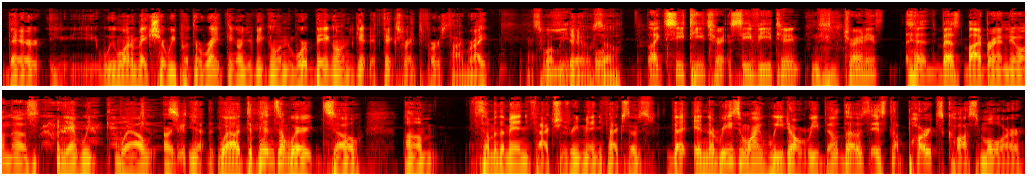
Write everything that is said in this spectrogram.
there, we want to make sure we put the right thing on your vehicle, and we're big on getting it fixed right the first time. Right? That's what we do. So like CT tra- CV tra- best buy brand new on those. yeah, we well, or, yeah, well, it depends on where. So, um, some of the manufacturers remanufacture those. The, and the reason why we don't rebuild those is the parts cost more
